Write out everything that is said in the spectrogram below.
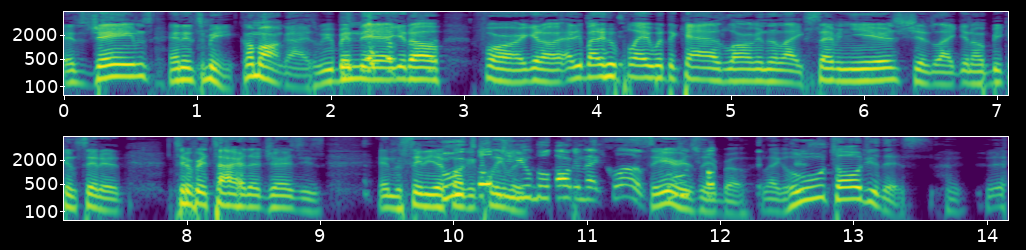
it's James, and it's me. Come on, guys, we've been there, you know, for you know anybody who played with the Cavs longer than like seven years should like you know be considered to retire their jerseys in the city of Who fucking Cleveland. you you belong in that club? Seriously, bro. Like, who told you this? who,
